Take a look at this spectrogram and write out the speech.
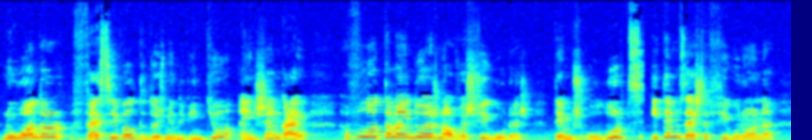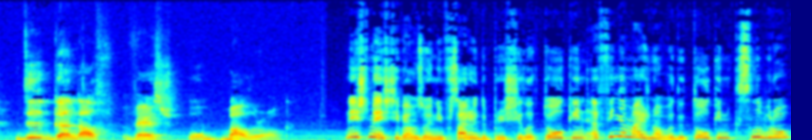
no Wonder Festival de 2021, em Xangai, revelou também duas novas figuras. Temos o Lourdes e temos esta figurona de Gandalf versus o Balrog. Neste mês tivemos o aniversário de Priscilla Tolkien, a filha mais nova de Tolkien, que celebrou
